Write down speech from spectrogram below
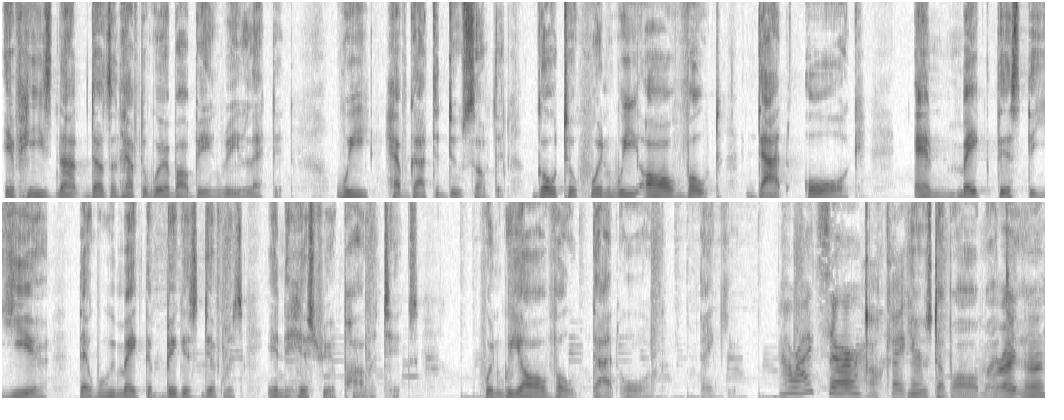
if he's not doesn't have to worry about being reelected. We have got to do something. Go to whenweallvote.org and make this the year that we make the biggest difference in the history of politics. Whenweallvote.org. Thank you. All right, sir. Okay. Used up all my All right now.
